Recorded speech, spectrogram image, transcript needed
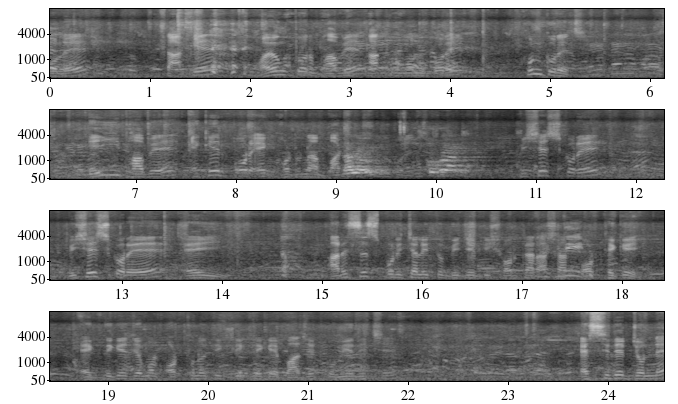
বলে তাকে ভয়ঙ্করভাবে আক্রমণ করে খুন করেছে। এইভাবে একের পর এক ঘটনা বাড়তে শুরু করেছে। বিশেষ করে বিশেষ করে এই আরএসএস পরিচালিত বিজেপি সরকার আসার পর থেকেই একদিকে যেমন অর্থনৈতিক দিক থেকে বাজেট কমিয়ে দিচ্ছে অ্যাসিডের জন্যে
